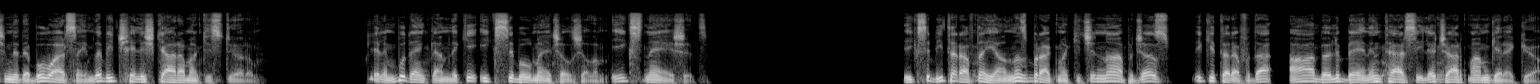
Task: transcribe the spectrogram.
Şimdi de bu varsayımda bir çelişki aramak istiyorum. Gelin bu denklemdeki x'i bulmaya çalışalım. x ne eşit? x'i bir tarafta yalnız bırakmak için ne yapacağız? İki tarafı da a bölü b'nin tersiyle çarpmam gerekiyor.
